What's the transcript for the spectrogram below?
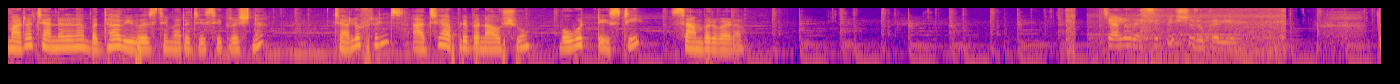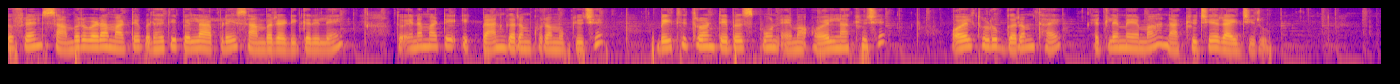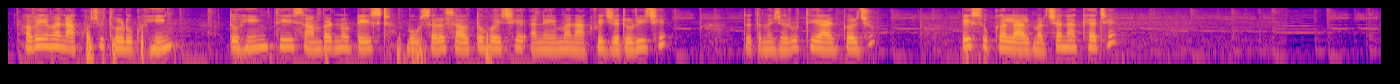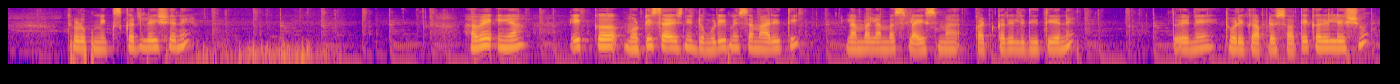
મારા ચેનલના બધા વ્યૂવર્સને મારા જય શ્રી કૃષ્ણ. ચાલો ફ્રેન્ડ્સ આજે આપણે બનાવશું બહુ જ ટેસ્ટી સાંબરવડા ચાલો રેસીપી શરૂ કરીએ. તો ફ્રેન્ડ્સ સાંબરવડા માટે બધાથી પહેલાં આપણે સાંબર રેડી કરી લઈએ. તો એના માટે એક પેન ગરમ કરવા મૂક્યું છે. બેથી ત્રણ ટેબલ સ્પૂન એમાં ઓઇલ નાખ્યું છે. ઓઇલ થોડુંક ગરમ થાય એટલે મેં એમાં નાખ્યું છે રાઈ જીરું. હવે એમાં નાખું છું થોડુંક હિંગ. તો હિંગથી સાંભારનો ટેસ્ટ બહુ સરસ આવતો હોય છે અને એમાં નાખવી જરૂરી છે. તો તમે જરૂરથી એડ કરજો. બે સૂકા લાલ મરચાં નાખ્યા છે. થોડુંક મિક્સ કરી લઈશ ને હવે અહીંયા એક મોટી સાઇઝની ડુંગળી મેં સમારી હતી. લાંબા લાંબા સ્લાઇસમાં કટ કરી લીધી હતી એને. તો એને થોડીક આપણે સોતે કરી લઈશું.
